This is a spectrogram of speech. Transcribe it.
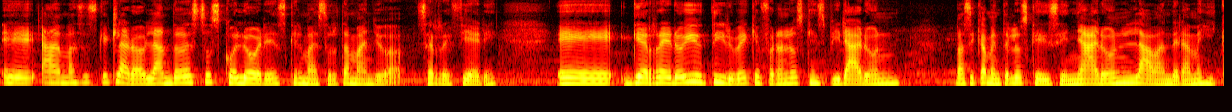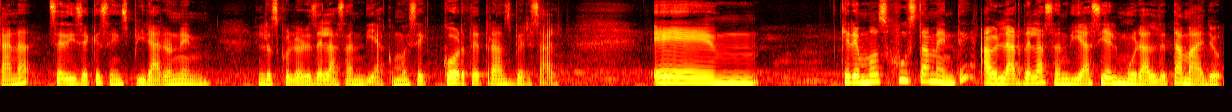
Eh, además es que, claro, hablando de estos colores que el maestro Tamayo se refiere, eh, Guerrero y Utirbe, que fueron los que inspiraron, básicamente los que diseñaron la bandera mexicana, se dice que se inspiraron en, los colores de la sandía, como ese corte transversal. Em, queremos justamente hablar de las sandías y el mural de Tamayo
